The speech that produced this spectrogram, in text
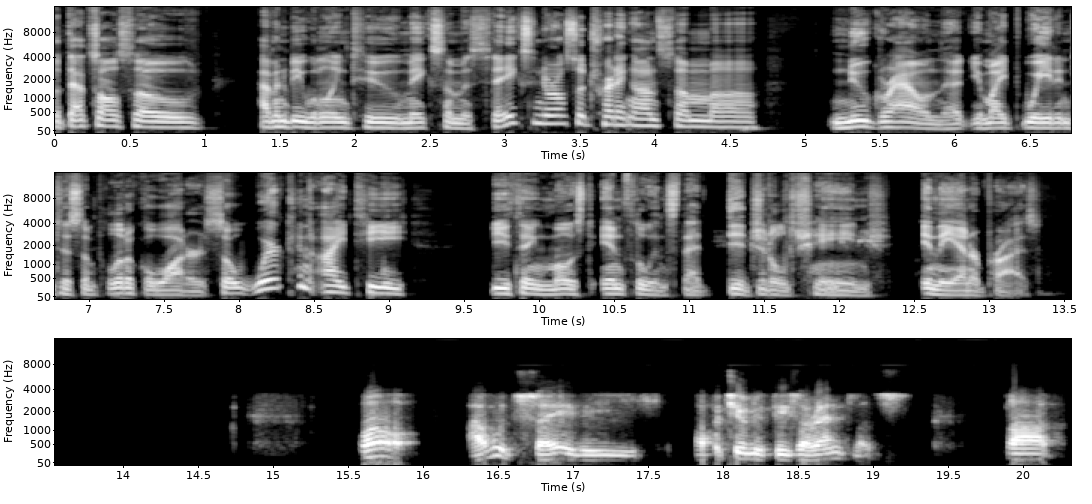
But that's also having to be willing to make some mistakes, and you're also treading on some uh, new ground that you might wade into some political waters. So, where can IT, do you think, most influence that digital change in the enterprise? Well, I would say the opportunities are endless. But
